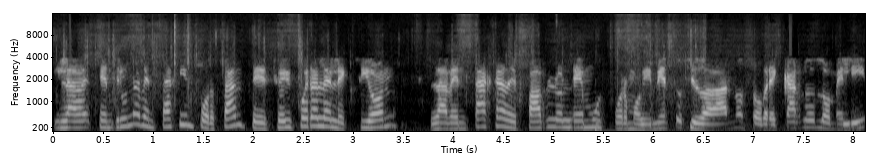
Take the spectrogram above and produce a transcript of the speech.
y la, tendría una ventaja importante. Si hoy fuera la elección, la ventaja de Pablo Lemus por Movimiento Ciudadano sobre Carlos Lomelí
